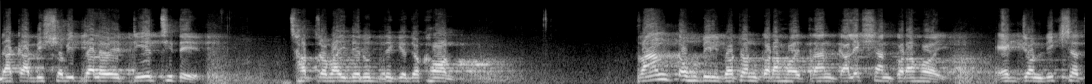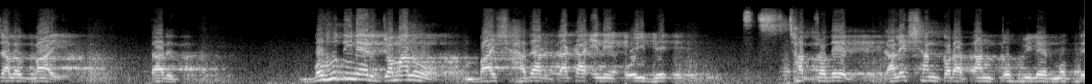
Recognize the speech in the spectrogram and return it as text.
ঢাকা বিশ্ববিদ্যালয়ের টিএসসিতে ছাত্র ভাইদের উদ্যোগে যখন ত্রাণ তহবিল গঠন করা হয়, ত্রাণ কালেকশন করা হয়, একজন রিক্সা চালক ভাই তার বহুদিনের জমানো বাইশ হাজার টাকা এনে ওই ছাত্রদের কালেকশন করা ত্রাণ তহবিলের মধ্যে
